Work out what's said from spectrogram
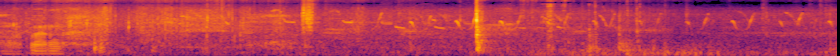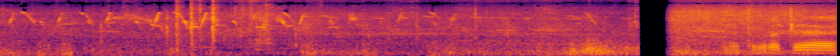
அங்க தூரத்தில்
